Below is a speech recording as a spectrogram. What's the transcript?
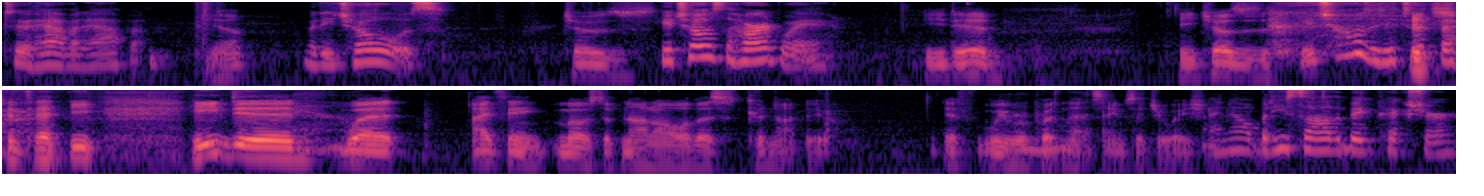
to have it happen. Yeah. But he chose. Chose. He chose the hard way. He did. He chose. He chose it. He he, took the. should- he, he did what I think most, if not all of us, could not do if we were put in that same situation. I know, but he saw the big picture.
